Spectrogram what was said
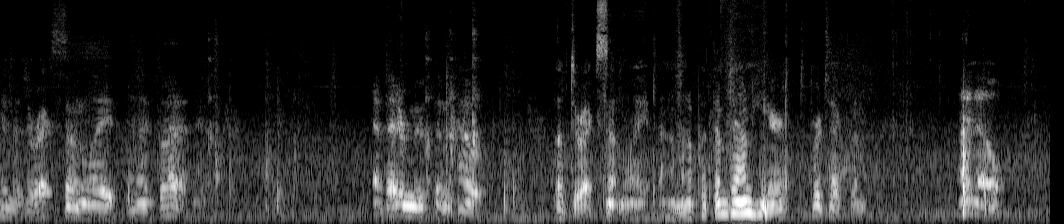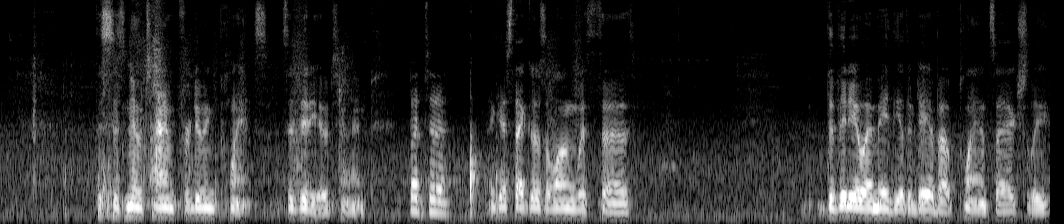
in the direct sunlight, and I thought I better move them out of direct sunlight. And I'm going to put them down here to protect them. I know this is no time for doing plants. It's a video time. But uh, I guess that goes along with uh, the video I made the other day about plants. I actually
